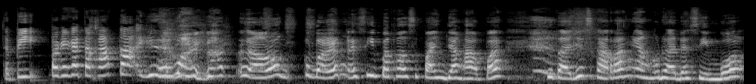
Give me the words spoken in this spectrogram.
Tapi pakai kata-kata gitu. Oh my god, ya lo kebayang gak sih bakal sepanjang apa? Kita aja sekarang yang udah ada simbol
